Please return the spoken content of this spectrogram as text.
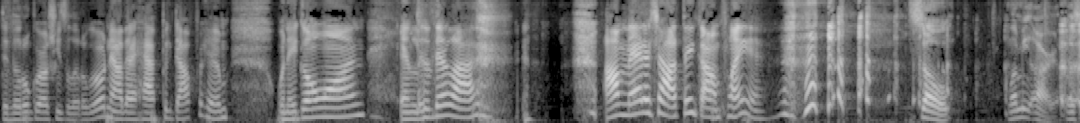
the little girl, she's a little girl now that I have picked out for him. When they go on and live their life, I'm mad at y'all. I Think I'm playing. So, let me. All right. Let's,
